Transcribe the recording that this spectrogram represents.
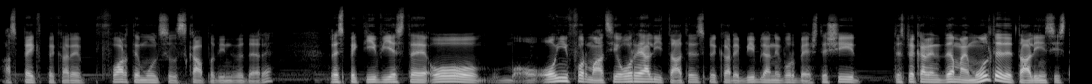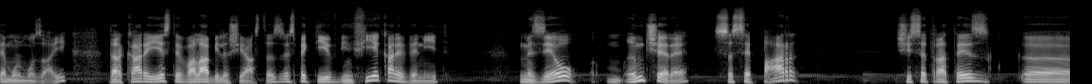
aspect pe care foarte mulți îl scapă din vedere, respectiv este o, o informație, o realitate despre care Biblia ne vorbește și despre care ne dă mai multe detalii în sistemul mozaic, dar care este valabilă și astăzi, respectiv din fiecare venit, Dumnezeu îmi cere să separ și să tratez uh,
